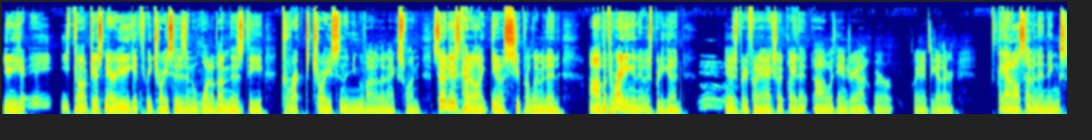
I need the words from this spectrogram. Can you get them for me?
you know, you get you come up to a scenario, you get three choices, and one of them is the correct choice, and then you move on to the next one. So it is kind of like you know super limited. Uh, but the writing in it was pretty good. It was pretty funny. I actually played it uh, with Andrea. We were playing it together. I got all seven endings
